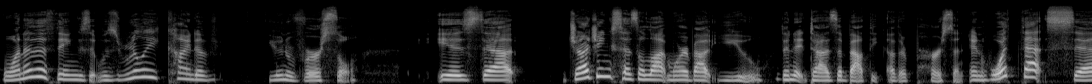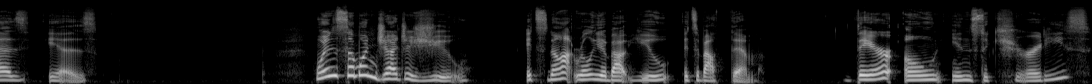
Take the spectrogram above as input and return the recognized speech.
one of the things that was really kind of universal is that judging says a lot more about you than it does about the other person. And what that says is when someone judges you, it's not really about you, it's about them. Their own insecurities,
